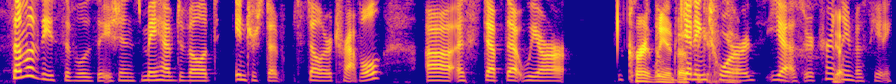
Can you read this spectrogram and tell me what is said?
Some of these civilizations may have developed interstellar travel, uh, a step that we are currently investigating. getting yeah. towards. Yes, we're currently Yep. investigating.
